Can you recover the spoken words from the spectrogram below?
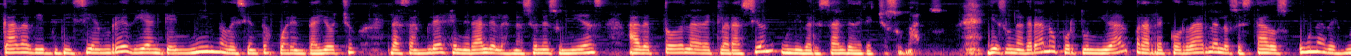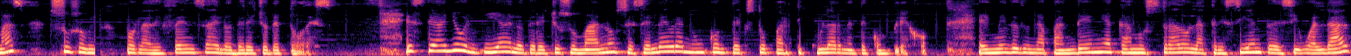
cada 10 de diciembre, día en que en 1948 la Asamblea General de las Naciones Unidas adoptó la Declaración Universal de Derechos Humanos. Y es una gran oportunidad para recordarle a los estados una vez más sus obligaciones por la defensa de los derechos de todos. Este año el Día de los Derechos Humanos se celebra en un contexto particularmente complejo, en medio de una pandemia que ha mostrado la creciente desigualdad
